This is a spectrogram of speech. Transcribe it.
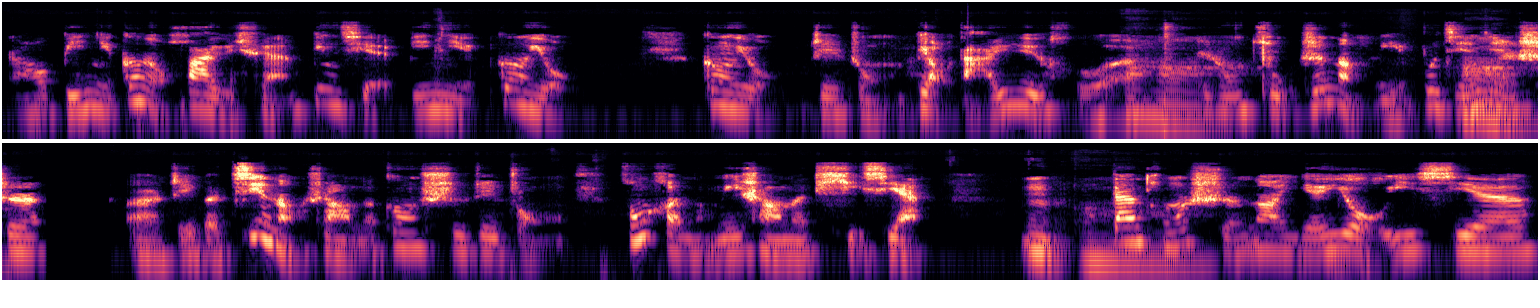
然后比你更有话语权，并且比你更有更有这种表达欲和啊这种组织能力，不仅啊仅是呃这个技能上的，更是这种综合能力上的体现。嗯啊，但同时呢，也有一些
